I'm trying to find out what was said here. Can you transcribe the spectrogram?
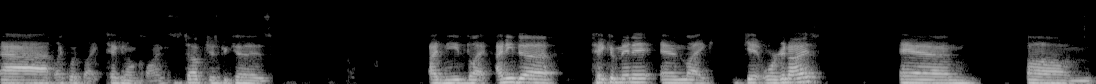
at like with like taking on clients and stuff, just because I need like I need to take a minute and like get organized and um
